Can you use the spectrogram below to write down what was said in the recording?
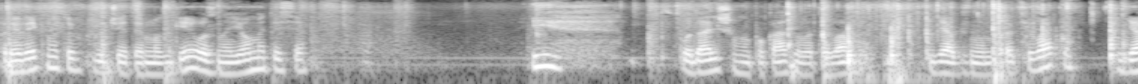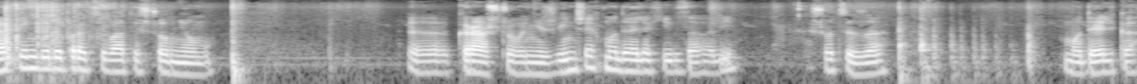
привикнути, включити мозги, ознайомитися і в подальшому показувати вам, як з ним працювати, як він буде працювати, що в ньому е, кращого, ніж в інших моделях, і взагалі, що це за моделька.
